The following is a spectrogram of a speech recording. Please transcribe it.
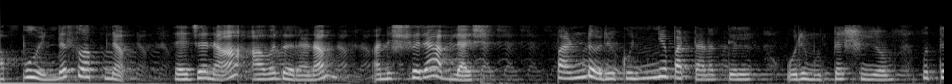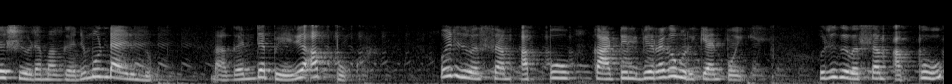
അപ്പുവിന്റെ സ്വപ്നം. രചന അവതരണം അനശ്വര അഭിലാഷ് പണ്ടൊരു കുഞ്ഞു പട്ടണത്തിൽ ഒരു മുത്തശ്ശിയും മുത്തശ്ശിയുടെ മകനും ഉണ്ടായിരുന്നു. മകന്റെ പേര് അപ്പു. ഒരു ദിവസം അപ്പു കാട്ടിൽ വിറക് മുറിക്കാൻ പോയി. ഒരു ദിവസം അപ്പു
